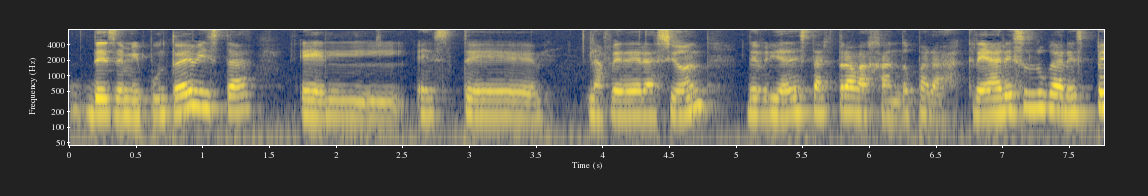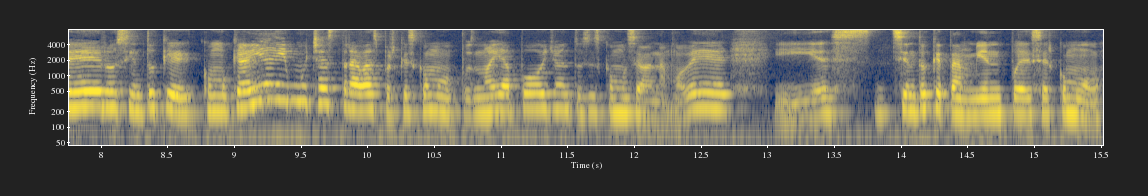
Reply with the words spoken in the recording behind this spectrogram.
desde mi punto de vista, el, este, la federación debería de estar trabajando para crear esos lugares, pero siento que como que ahí hay muchas trabas porque es como pues no hay apoyo, entonces cómo se van a mover y es siento que también puede ser como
